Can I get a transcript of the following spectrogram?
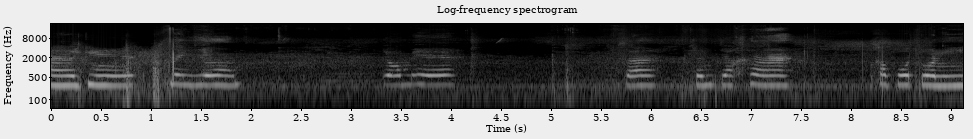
ถ้าแกไม่ยอม ยอมแพ้ซะ ฉันจะฆ่าข้าวโพดตัวนี้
